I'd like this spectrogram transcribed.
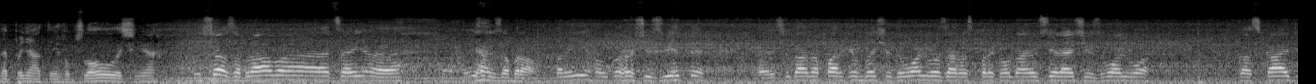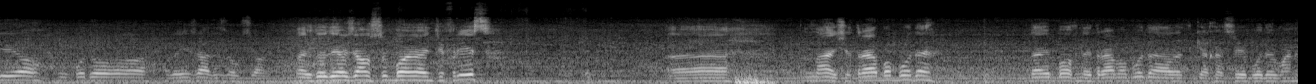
Непонятно їх обслуговували чи ні. Ну все, забрав цей. Е, як забрав? Переїхав коротше, звідти е, сюди на паркінг ближче до Вольво. Зараз перекладаю всі речі з Вольво в Каскадію і буду виїжджати з аукціону. Так, тут я взяв з собою антифріз. Е, знаю, чи треба буде. Дай Бог не треба буде, але таке хай буде в мене.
